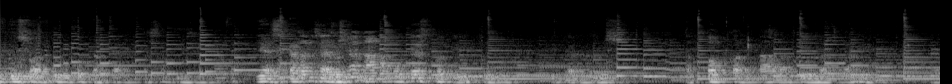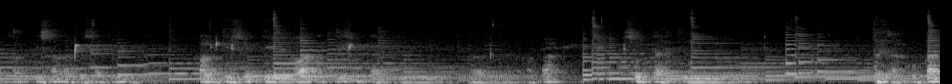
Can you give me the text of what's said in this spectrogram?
itu suatu kebanggaan tersendiri. Ya sekarang seharusnya anak muda seperti itu tetap karena lagu orang lain. Ya, kalau bisa lagu sendiri. Kalau di, di luar negeri sudah di eh, apa sudah diberlakukan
